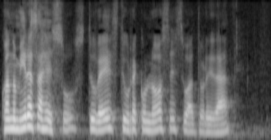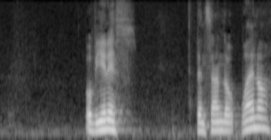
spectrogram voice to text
Cuando miras a Jesús, tú ves, tú reconoces su autoridad. O vienes pensando, bueno,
